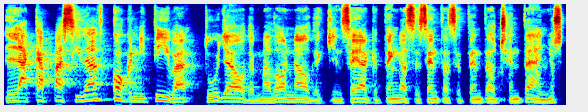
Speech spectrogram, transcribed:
la capacidad cognitiva tuya o de Madonna o de quien sea que tenga 60, 70, 80 años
